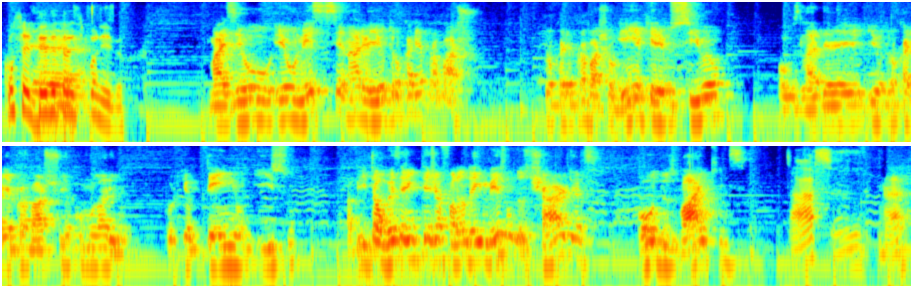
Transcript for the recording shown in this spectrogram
com certeza é... ele está disponível. Mas eu, eu nesse cenário aí eu trocaria para baixo. Trocaria para baixo. Alguém ia querer o Sewell ou o Slater e eu trocaria para baixo e acumularia. Porque eu tenho isso. E talvez a gente esteja falando aí mesmo dos Chargers ou dos Vikings ah, sim. Né?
